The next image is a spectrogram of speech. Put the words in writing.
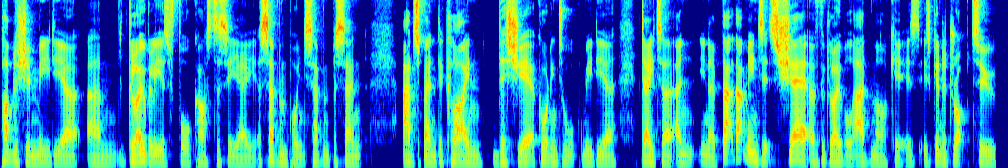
publishing media um, globally is forecast to see a, a 7.7% ad spend decline this year, according to WARC Media data. And, you know, that, that means its share of the global ad market is, is going to drop to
